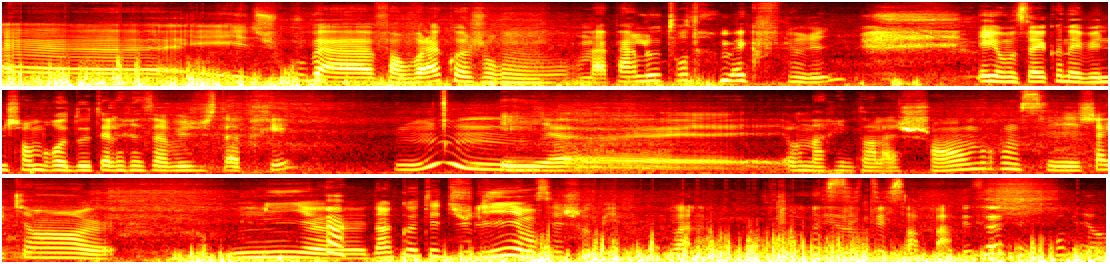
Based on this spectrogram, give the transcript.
Euh, et du coup, bah, enfin voilà quoi, genre, on, on a parlé autour d'un McFlurry. Et on savait qu'on avait une chambre d'hôtel réservée juste après. Mm. Et euh, on arrive dans la chambre, on s'est chacun mis d'un côté du lit et on s'est chopé. Voilà. C'était sympa. Et ça, c'est trop bien.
